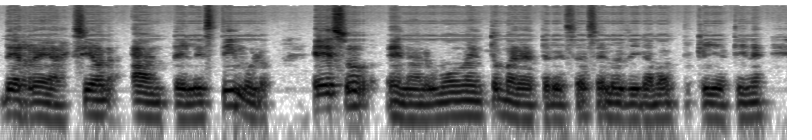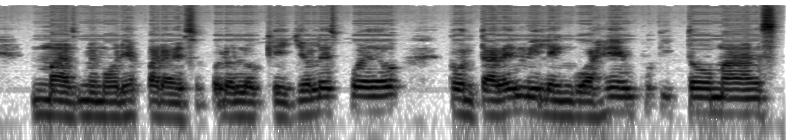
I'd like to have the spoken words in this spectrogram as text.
de reacción ante el estímulo. Eso en algún momento María Teresa se los dirá más porque ella tiene más memoria para eso, pero lo que yo les puedo contar en mi lenguaje un poquito más,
